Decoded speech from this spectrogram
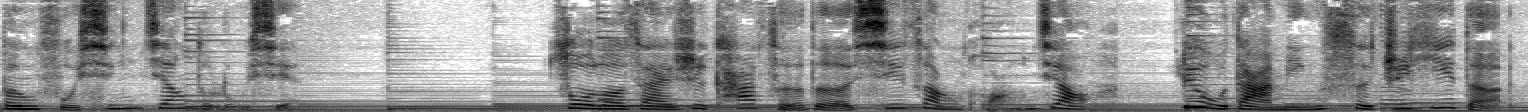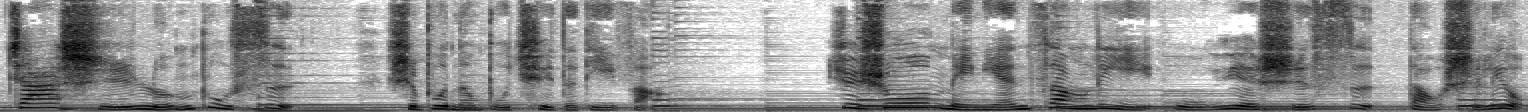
奔赴新疆的路线。坐落在日喀则的西藏黄教六大名寺之一的扎什伦布寺，是不能不去的地方。据说每年藏历五月十四到十六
